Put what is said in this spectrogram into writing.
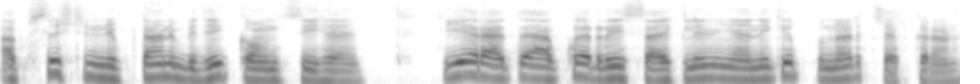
अपशिष्ट निपटान विधि कौन सी है? तो यह रहता है आपका रिसाइकलिंग यानी कि पुनर्चक्रण।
